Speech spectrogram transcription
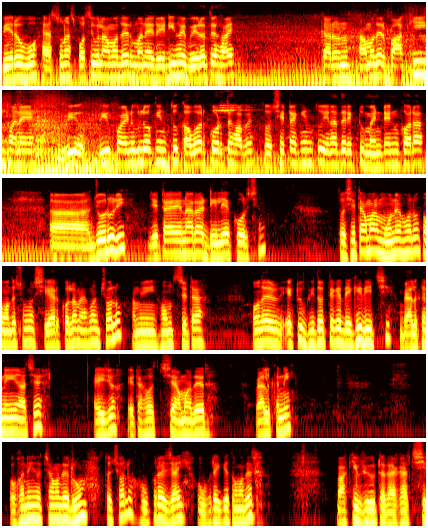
বেরোবো অ্যাজ সুন অ্যাজ পসিবল আমাদের মানে রেডি হয়ে বেরোতে হয়। কারণ আমাদের বাকি মানে ভিউ ভিউ পয়েন্টগুলো কিন্তু কভার করতে হবে। তো সেটা কিন্তু এনাদের একটু মেনটেন করা জরুরি, যেটা এনারা ডিলে করছেন। তো সেটা আমার মনে হলো, তোমাদের সঙ্গে শেয়ার করলাম। এখন চলো, আমি হোমস্টেটা তোমাদের একটু ভিতর থেকে দেখিয়ে দিচ্ছি। ব্যালকনি আছে। এই যে, এটা হচ্ছে আমাদের ব্যালকনি ওখানেই হচ্ছে আমাদের রুম তো চলো, উপরে যাই। উপরে গিয়ে তোমাদের বাকি ভিউটা দেখাচ্ছি।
